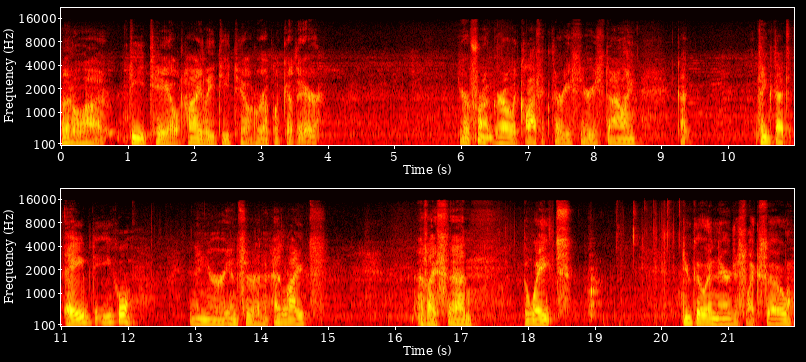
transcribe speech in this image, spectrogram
little uh, detailed, highly detailed replica there. Your front grille, the classic 30 series styling. Got, I think that's Abe the Eagle. And then your insert and headlights. As I said, the weights do go in there just like so.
